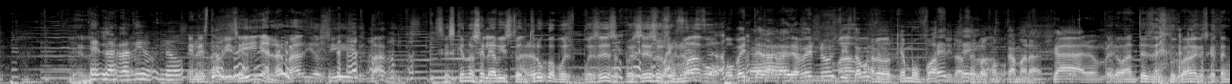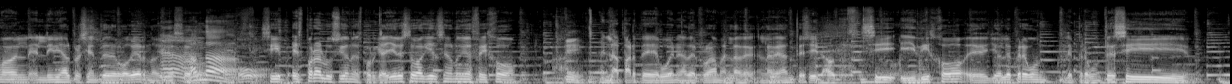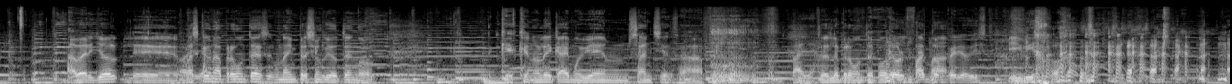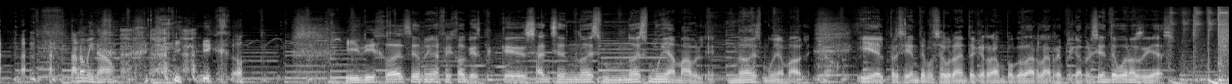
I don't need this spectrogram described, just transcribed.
En la radio, no. En esta vida. Sí, en la radio, sí, mago. Si es que no se le ha visto el truco, pues, pues, eso, pues eso es un mago. O vente a la radio a vernos si estamos. Claro, es que es muy fácil Vente. hacerlo con cámaras. Claro, hombre. Pero antes, disculpadme, que es que tengo en, en línea al presidente del gobierno. Y Ah. eso, Anda. Sí, es por alusiones, porque ayer estuvo aquí el señor Núñez Feijó Sí. en la parte buena del programa, en la de, en la de antes. Sí, la otra. Sí, y dijo, eh, yo le, pregun- le pregunté si... A ver, yo, le- más que una pregunta, es una impresión que yo tengo, que es que no le cae muy bien Sánchez a Feijó. Vaya. Entonces le pregunté por El tema periodístico. y dijo, Está nominado. y dijo, y dijo el señor Núñez Feijó que, que Sánchez no es, no es muy amable, no es muy amable. Y el presidente pues seguramente querrá un poco dar la réplica. Presidente, buenos días.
